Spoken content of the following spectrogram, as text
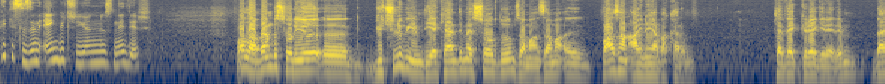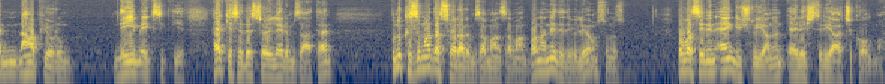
Peki sizin en güçlü yönünüz nedir? Valla ben bu soruyu e, güçlü müyüm diye kendime sorduğum zaman, zaman e, bazen aynaya bakarım. Tefekküre girerim. Ben ne yapıyorum? Neyim eksik diye. Herkese de söylerim zaten. Bunu kızıma da sorarım zaman zaman. Bana ne dedi biliyor musunuz? Baba senin en güçlü yanın eleştiriye açık olman.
